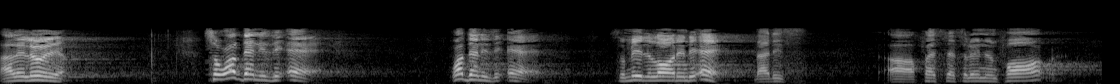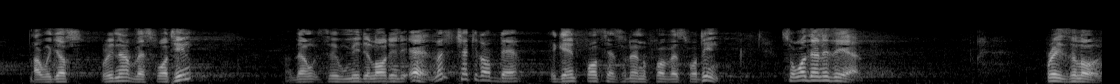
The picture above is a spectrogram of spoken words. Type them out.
Hallelujah. So what then is the air? What then is the air? So meet the Lord in the air. That is uh, 1 Thessalonians 4, I will just read now, verse 14. And then we say we meet the Lord in the air. Let's check it up there. Again, 1 Thessalonians 4, verse 14. So what then is here? Praise the Lord.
